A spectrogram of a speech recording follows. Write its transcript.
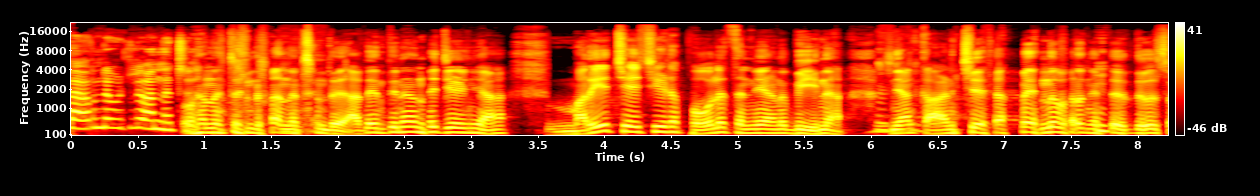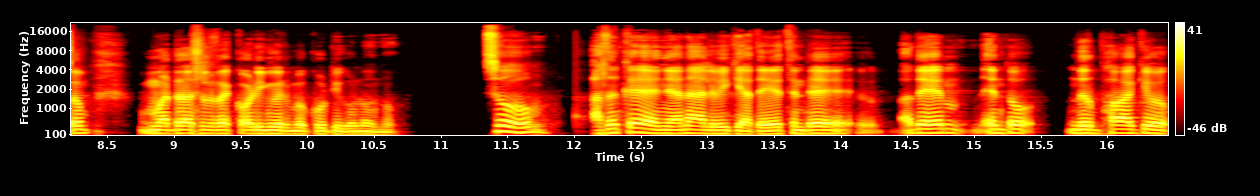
സാറിന്റെ വീട്ടിൽ വന്നിട്ടുണ്ട്. വന്നിട്ടുണ്ട് വന്നിട്ടുണ്ട്. അതെന്തിനാന്ന് വെച്ച് കഴിഞ്ഞാൽ മറിയ ചേച്ചിയുടെ പോലെ തന്നെയാണ് ബീന. ഞാൻ കാണിച്ചു തരാം എന്ന് പറഞ്ഞിട്ട് ഒരു ദിവസം മദ്രാസിൽ റെക്കോർഡിംഗ് വരുമ്പോൾ കൂട്ടിക്കൊണ്ടുവന്നു സോ അതൊക്കെ ഞാൻ ആലോചിക്കുക അദ്ദേഹത്തിന്റെ അദ്ദേഹം എന്തോ നിർഭാഗ്യം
